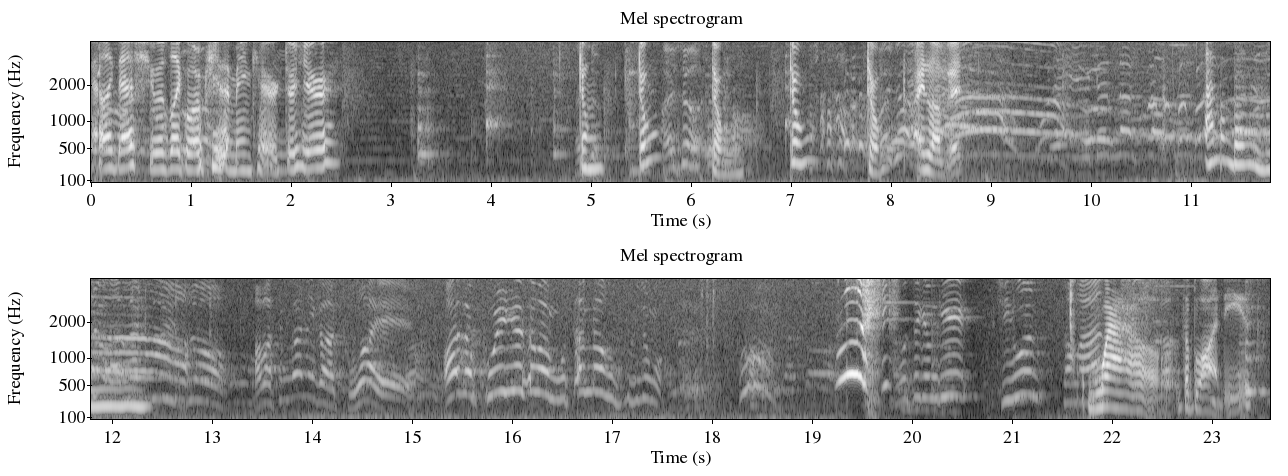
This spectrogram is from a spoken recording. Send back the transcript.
I like that she was like Loki, the main character here. Dong, dong, dong, dong, dong. I love it. I'm a balloon. 하니까 좋아해. 아 나 고잉에서만 못한다고 그게 좀. 번째 경기 지훈 정한. Wow, the blondies.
